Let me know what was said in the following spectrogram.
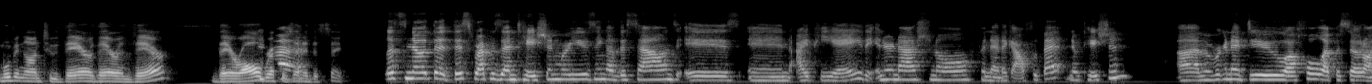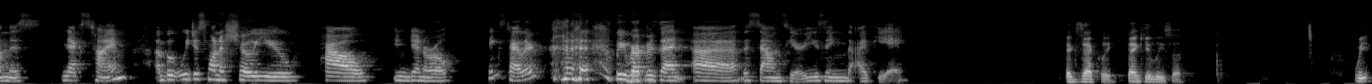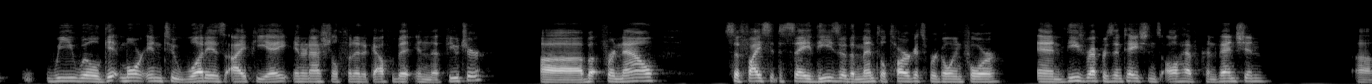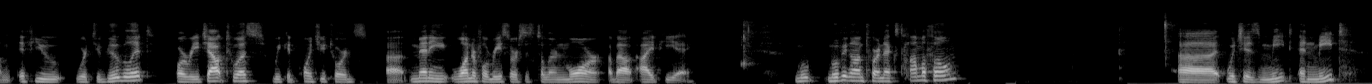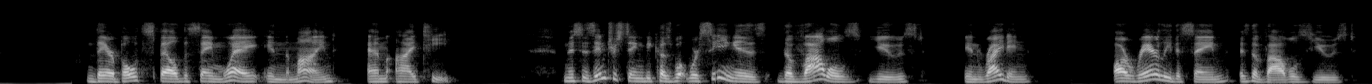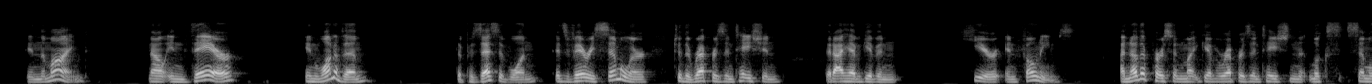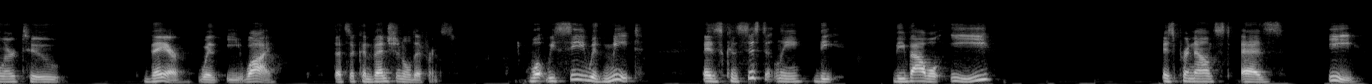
Moving on to there, there, and there, they are all Yeah. represented the same. Let's note that this representation we're using of the sounds is in IPA, the International Phonetic Alphabet Notation. Um, and we're going to do a whole episode on this next time. Um, but we just want to show you how, in general, thanks, Tyler, we represent uh, the sounds here using the IPA. Exactly. Thank you, Lisa. We will get more into what is IPA, International Phonetic Alphabet, in the future. Uh, but for now, suffice it to say these are the mental targets we're going for, and these representations all have convention. Um, if you were to Google it or reach out to us, we could point you towards uh, many wonderful resources to learn more about IPA. Mo- moving on to our next homophone, uh, which is meat and meat. They are both spelled the same way in the mind, M-I-T. And this is interesting because what we're seeing is the vowels used in writing are rarely the same as the vowels used in the mind. Now, in there, in one of them, the possessive one, it's very similar to the representation that I have given here in phonemes. Another person might give a representation that looks similar to there with EY. That's a conventional difference. What we see with meat is consistently the, the vowel E is pronounced as E.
